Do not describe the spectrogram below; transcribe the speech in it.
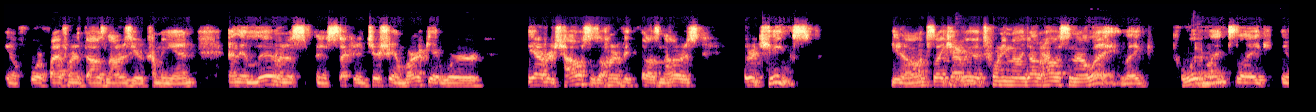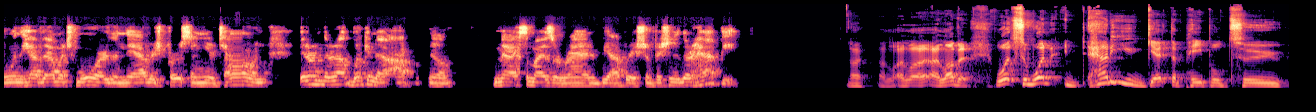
you know four or five hundred thousand dollars a year coming in, and they live in a, in a second and tertiary market where the average house is one hundred fifty thousand dollars. They're kings. You know, it's like having a twenty million dollar house in LA. Like equivalent, like you know, when they have that much more than the average person in your town, they don't. They're not looking to you know maximize the rent be operation efficient, they're happy. No, I, I, love it. What so what? How do you get the people to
